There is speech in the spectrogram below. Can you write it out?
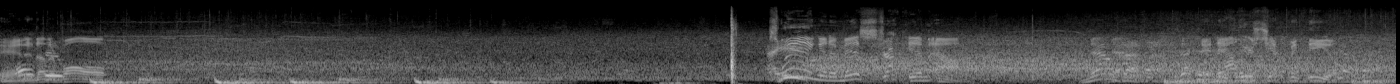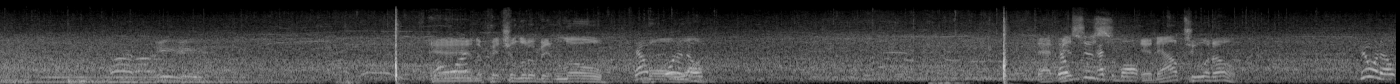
And another ball. Swing and a miss struck him out. Now that. and now here's Jeff McNeil. And the pitch a little bit low. Now 1 0. That Nope, misses. that's the ball. And now 2 and 0. Two and oh.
